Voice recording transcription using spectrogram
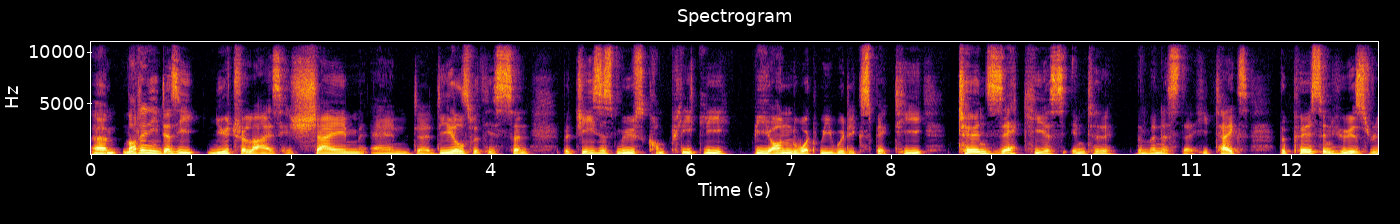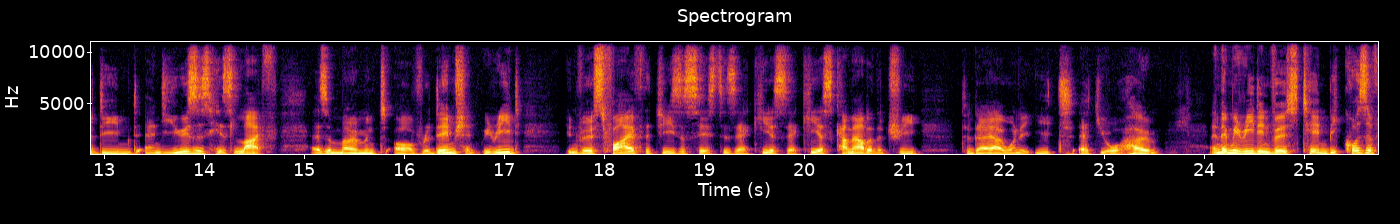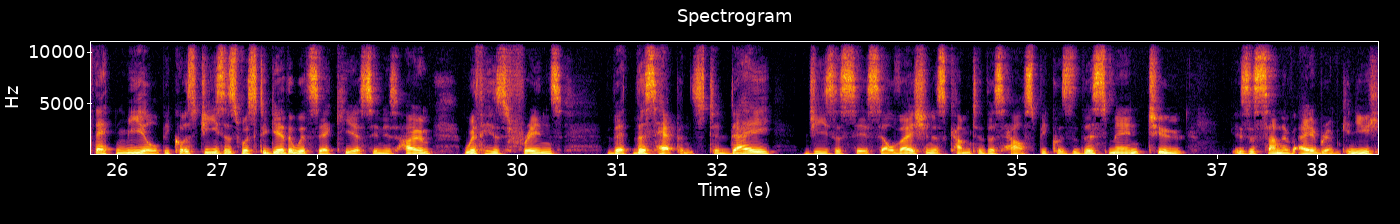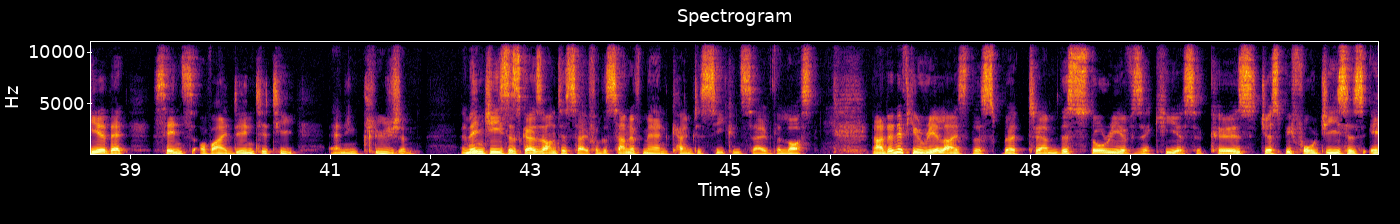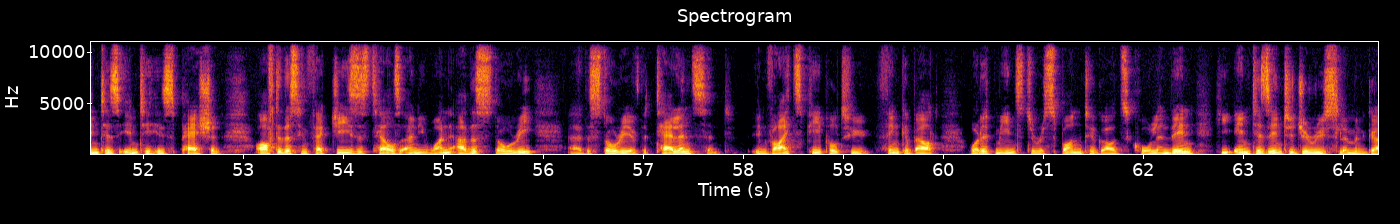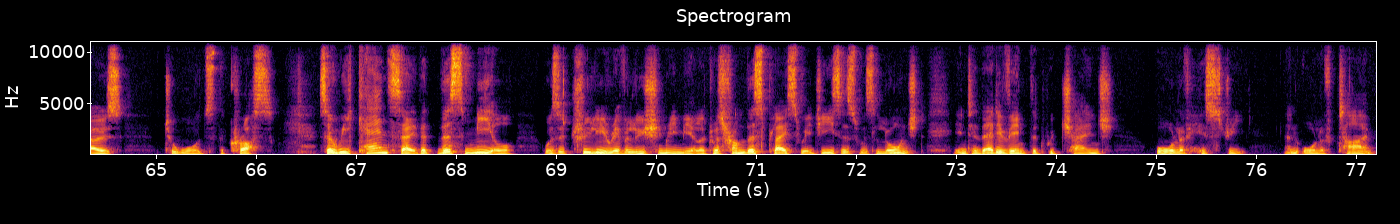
Um, not only does he neutralize his shame and uh, deals with his sin, but Jesus moves completely beyond what we would expect. He turns Zacchaeus into the minister. He takes the person who is redeemed and uses his life as a moment of redemption. We read in verse 5 that Jesus says to Zacchaeus, Zacchaeus, come out of the tree Today I want to eat at your home. And then we read in verse 10 because of that meal, because Jesus was together with Zacchaeus in his home with his friends, that this happens. Today, Jesus says, salvation has come to this house because this man too is a son of Abraham. Can you hear that sense of identity and inclusion? And then Jesus goes on to say, For the Son of Man came to seek and save the lost. Now, I don't know if you realize this, but um, this story of Zacchaeus occurs just before Jesus enters into his passion. After this, in fact, Jesus tells only one other story, uh, the story of the talents, and invites people to think about what it means to respond to God's call. And then he enters into Jerusalem and goes towards the cross. So we can say that this meal was a truly revolutionary meal. It was from this place where Jesus was launched into that event that would change all of history and all of time.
